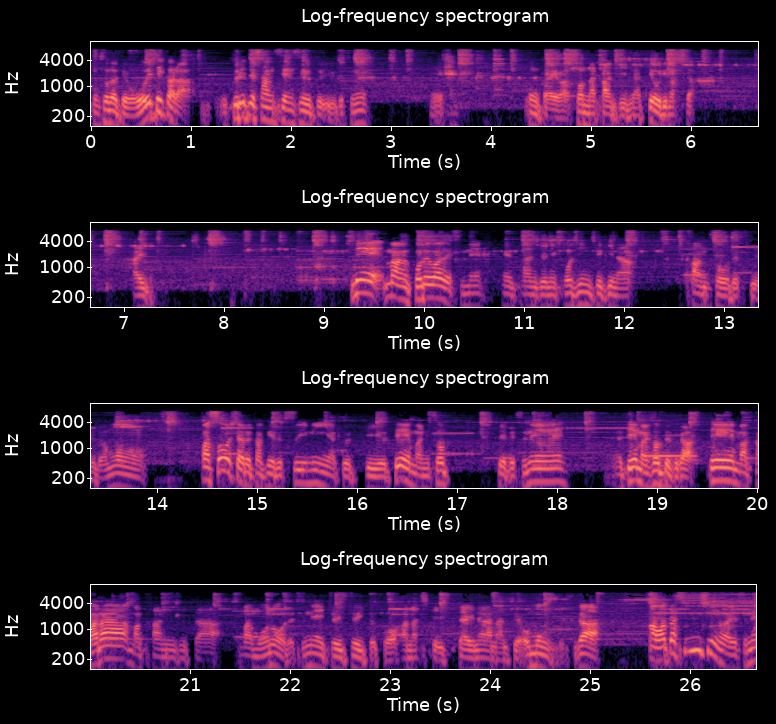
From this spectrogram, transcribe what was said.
子育てを終えてから遅れて参戦するというですね、えー今回はそんな感じになっておりました。はい。で、まあ、これはですね、単純に個人的な感想ですけれども、まあ、ソーシャルかける睡眠薬っていうテーマに沿ってですね、テーマに沿ってとか、テーマから、ま感じた、まあ、ものをですね、ちょいちょいとこう話していきたいな、なんて思うんですが、まあ、私自身はですね、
